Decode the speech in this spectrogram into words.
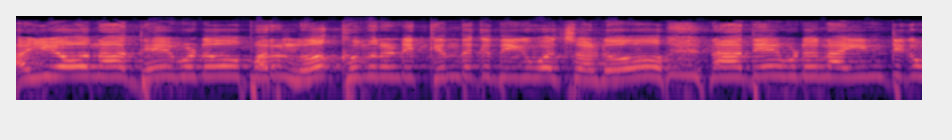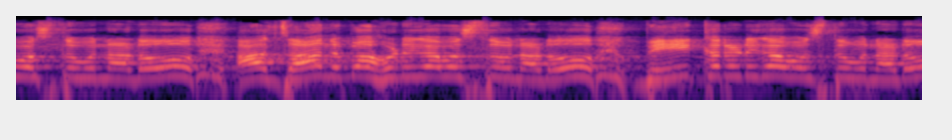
అయ్యో నా దేవుడు పరలోకము నుండి కిందకి దిగి వచ్చాడు. నా దేవుడు నా ఇంటికి వస్తూ ఉన్నాడు. ఆ జానుబాహుడిగా వస్తూ ఉన్నాడు. భీకరుడిగా వస్తూ ఉన్నాడు.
